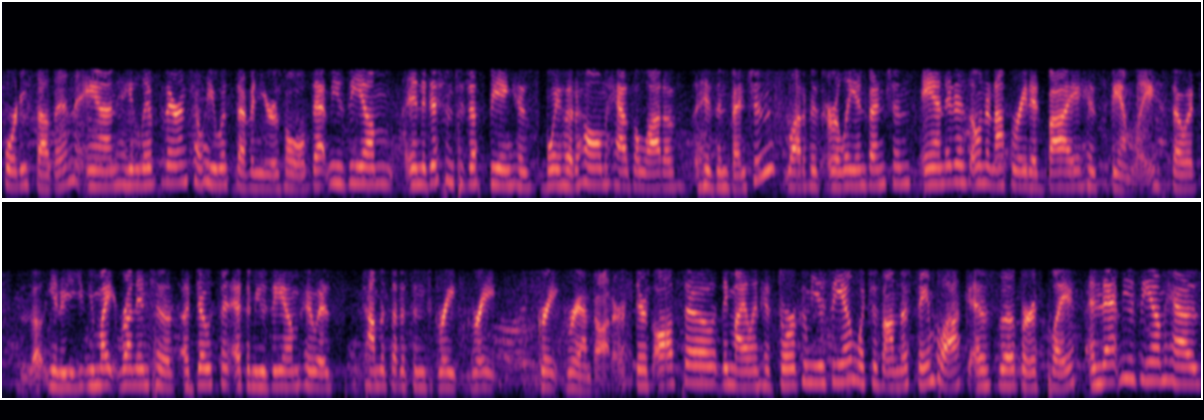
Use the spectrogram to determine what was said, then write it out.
1847, and he lived there until he was seven years old. That museum, in addition to just being his boyhood home, has a lot of his inventions, a lot of his early inventions, and it is owned and operated by his family. So it's, you know, you, you might run into a docent at the museum who is Thomas Edison's great great great granddaughter. There's also the Milan Historical Museum, which is on the same block as the birthplace, and that museum has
